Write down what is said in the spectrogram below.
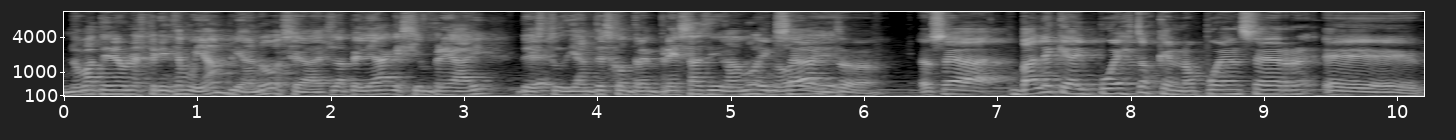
no va a tener una experiencia muy amplia, ¿no? O sea, es la pelea que siempre hay de eh, estudiantes contra empresas, digamos. Exacto. O sea, vale que hay puestos que no pueden ser eh,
